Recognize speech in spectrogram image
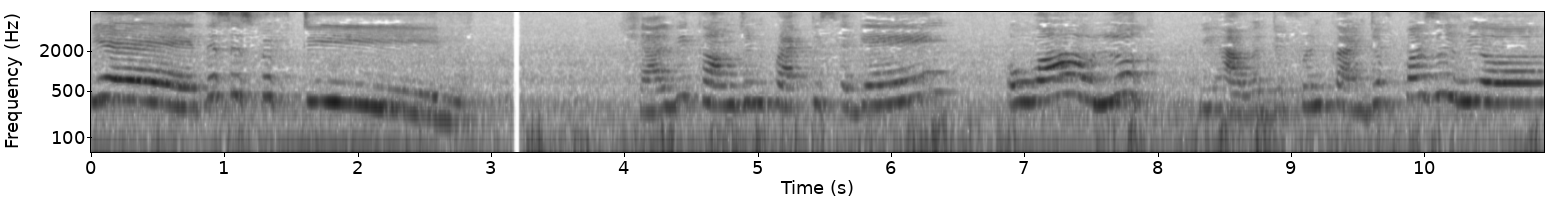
Yay, this is 15. Shall we count and practice again? Oh wow, look, we have a different kind of puzzle here.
